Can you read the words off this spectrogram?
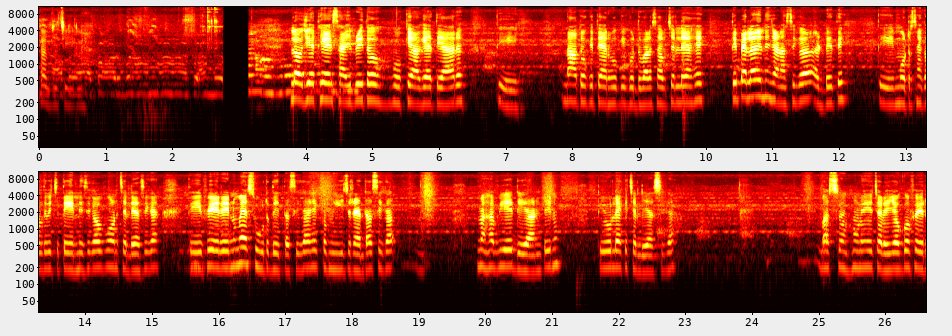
ਸਬਜ਼ੀ ਚੀਰ ਲਓ ਜੀ, ਇੱਥੇ ਸਾਜਪ੍ਰੀਤ ਹੋ ਕੇ ਆ ਗਿਆ ਤਿਆਰ ਤੇ ਨਾ ਧੋ ਕੇ ਤਿਆਰ ਹੋ ਕੇ ਗੁਰਦੁਆਰਾ ਸਾਹਿਬ ਚੱਲਿਆ ਇਹ। ਤੇ ਪਹਿਲਾਂ ਇਹਨੇ ਜਾਣਾ ਸੀਗਾ ਅੱਡੇ ਤੇ। ਤੇ ਮੋਟਰਸਾਈਕਲ ਦੇ ਵਿੱਚ ਤੇਲ ਨਹੀਂ ਸੀਗਾ, ਉਹ ਪਾਉਣ ਚੱਲਿਆ ਸੀਗਾ ਤੇ ਫਿਰ ਇਹਨੂੰ ਮੈਂ ਸੂਟ ਦਿੱਤਾ ਸੀਗਾ, ਇਹ ਕਮੀਜ਼ ਰਹਿੰਦਾ ਸੀਗਾ। ਮੈਂ ਕਿਹਾ ਵੀ ਇਹ ਦੇ ਆਂਟੀ ਨੂੰ ਤੇ ਉਹ ਲੈ ਕੇ ਚੱਲਿਆ ਸੀਗਾ। ਬਸ ਹੁਣ ਇਹ ਚਲੇ ਜਾਊਗਾ, ਫਿਰ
